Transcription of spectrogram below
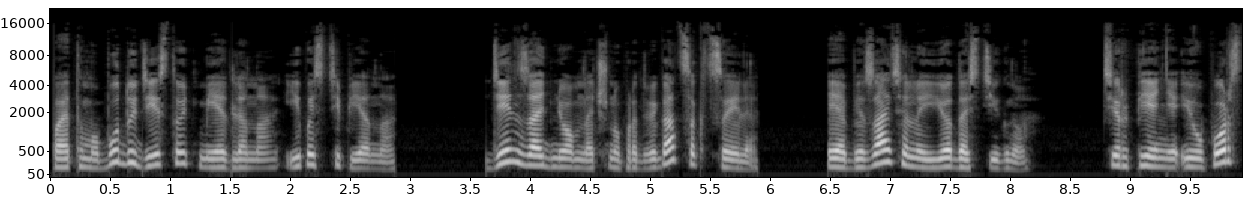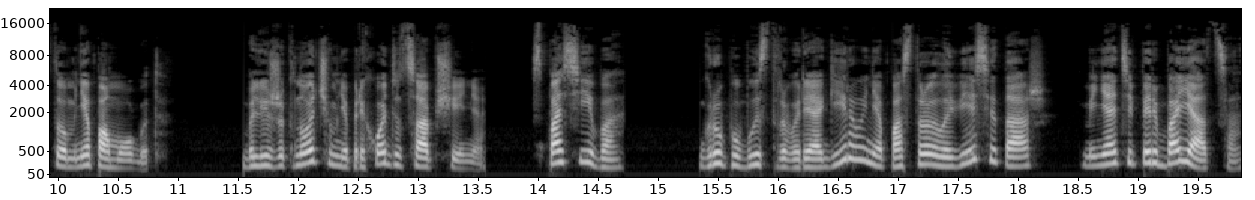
Поэтому буду действовать медленно и постепенно. День за днем начну продвигаться к цели, и обязательно ее достигну. Терпение и упорство мне помогут. Ближе к ночи мне приходит сообщение. Спасибо. Группу быстрого реагирования построила весь этаж. Меня теперь боятся.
